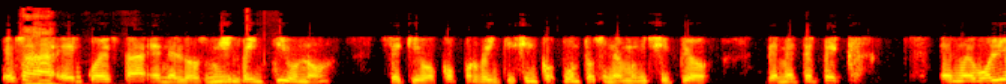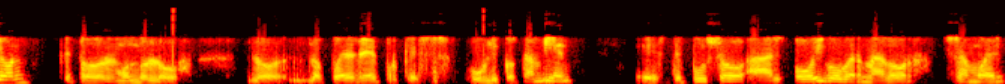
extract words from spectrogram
esa encuesta en el 2021 se equivocó por 25 puntos en el municipio de Metepec en Nuevo León, que todo el mundo lo, lo, lo puede ver porque es público también, este puso al hoy gobernador Samuel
